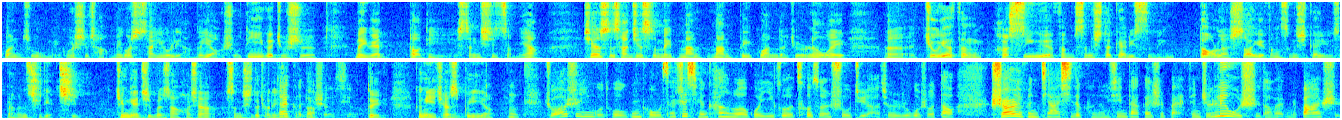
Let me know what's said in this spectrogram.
关注美国市场。美国市场有两个要素，第一个就是美元到底升息怎么样？现在市场其实没蛮蛮悲观的，就是认为。呃，九月份和十一月份升息的概率是零，到了十二月份升息概率是百分之七点七。今年基本上好像升息的可能性不大，对，跟以前是不一样。嗯，主要是英国脱欧公投，我在之前看到过一个测算数据啊，就是如果说到十二月份加息的可能性大概是百分之六十到百分之八十，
